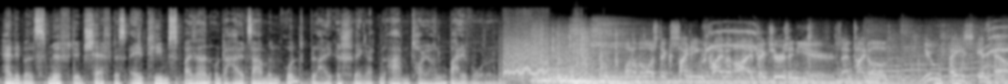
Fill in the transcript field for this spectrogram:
Hannibal Smith, dem Chef des A-Teams, bei seinen unterhaltsamen und bleigeschwängerten Abenteuern beiwohnen. One of the most exciting private eye pictures in years, entitled New Face in Hell.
